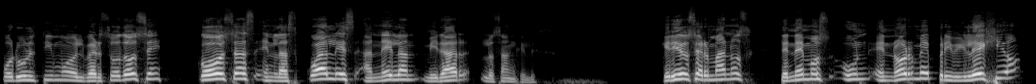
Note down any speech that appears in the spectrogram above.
por último el verso 12, cosas en las cuales anhelan mirar los ángeles. Queridos hermanos, tenemos un enorme privilegio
